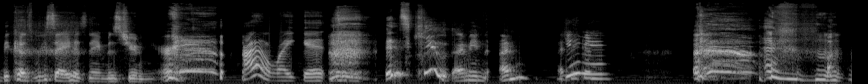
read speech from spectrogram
because we say his name is Junior. I don't like it. it's cute. I mean, I'm. I Junior. I'm-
